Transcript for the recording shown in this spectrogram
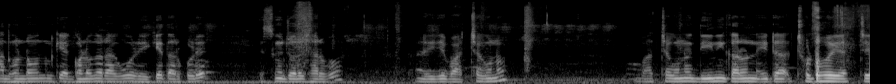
আধ ঘণ্টা মতন কি এক ঘণ্টা মতন রাখব, রেখে তারপরে এর সঙ্গে জলে ছাড়বো। আর এই যে বাচ্চাগুলো বাচ্চাগুলো দিইনি কারণ এটা ছোট হয়ে যাচ্ছে।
